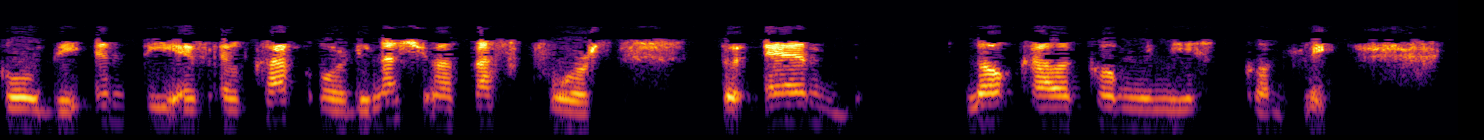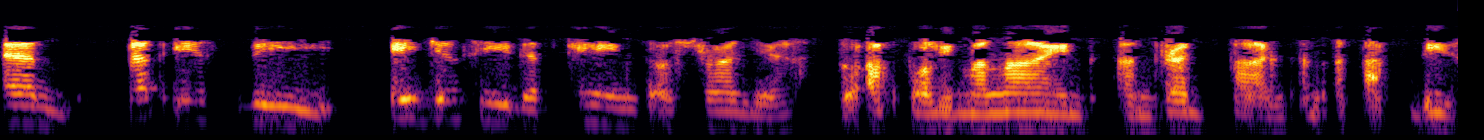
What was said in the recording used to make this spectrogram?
called the NTF-ELCAC or the National Task Force to End Local Communist Conflict. And that is the agency that came to Australia to actually malign and red tag and attack these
